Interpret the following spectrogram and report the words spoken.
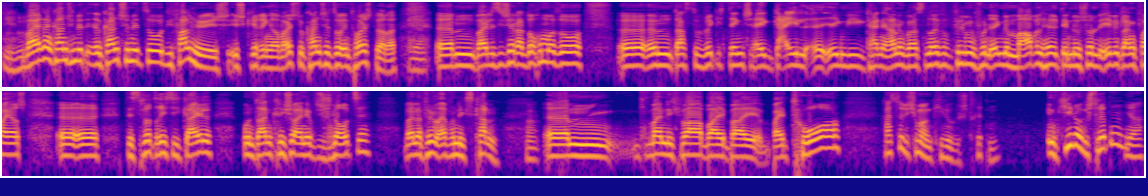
Mhm. weil dann kannst du, nicht, kannst du nicht so, die Fallhöhe ist, ist geringer, weißt du, du kannst nicht so enttäuscht werden. Ähm, weil es ist ja dann doch immer so, äh, ähm, dass du wirklich denkst, ey, geil, äh, irgendwie, keine Ahnung, was, Neuverfilmung von irgendeinem Marvel-Held, den du schon ewig lang feierst, äh, äh, das wird richtig geil und dann kriegst du eine auf die Schnauze, weil der Film einfach nichts kann. Ähm, ich meine, ich war bei, bei, bei Thor Hast du dich schon mal im Kino gestritten? im Kino gestritten. Ja.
